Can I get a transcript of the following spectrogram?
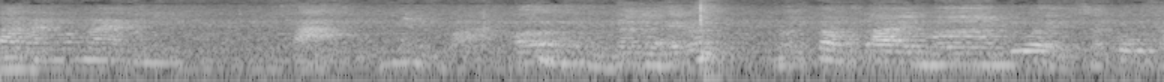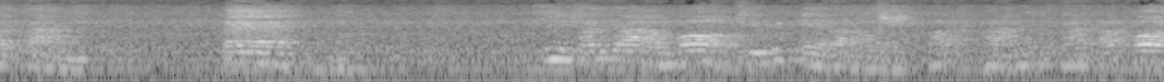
ตอนนั้นประมาณสามหมื่นกว่า เออนั่นแหละเห็นไหมมันต้องได้มาด้วยสตุ้งสตางค์แต่ที่พระเจ้ามอบชีวิตแก่เราพระทานการพระพร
